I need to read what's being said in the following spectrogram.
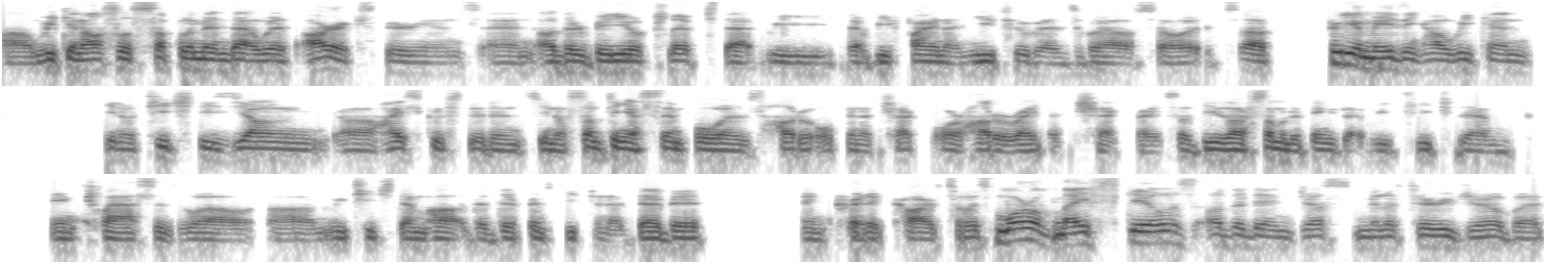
Uh, we can also supplement that with our experience and other video clips that we that we find on YouTube as well. So it's uh, pretty amazing how we can, you know, teach these young uh, high school students, you know, something as simple as how to open a check or how to write a check, right? So these are some of the things that we teach them in class as well. Um, we teach them how the difference between a debit and credit card. So it's more of life skills other than just military drill, but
